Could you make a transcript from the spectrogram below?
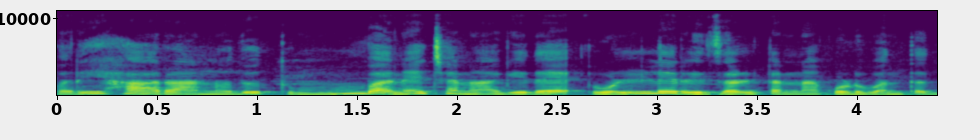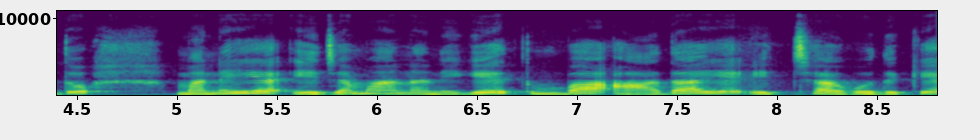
ಪರಿಹಾರ ಅನ್ನೋದು ತುಂಬಾ ಚೆನ್ನಾಗಿದೆ. ಒಳ್ಳೆ ರಿಸಲ್ಟನ್ನು ಕೊಡುವಂಥದ್ದು. ಮನೆಯ ಯಜಮಾನನಿಗೆ ತುಂಬ ಆದಾಯ ಹೆಚ್ಚಾಗೋದಕ್ಕೆ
